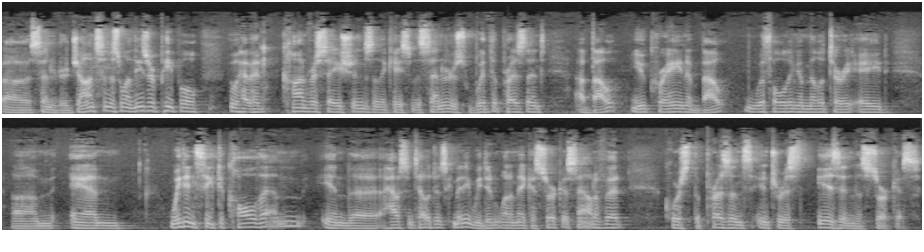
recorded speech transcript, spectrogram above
uh, Senator Johnson is one. These are people who have had conversations, in the case of the senators, with the president about Ukraine, about withholding of military aid. Um, and we didn't seek to call them in the House Intelligence Committee. We didn't want to make a circus out of it. Of course, the president's interest is in the circus.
